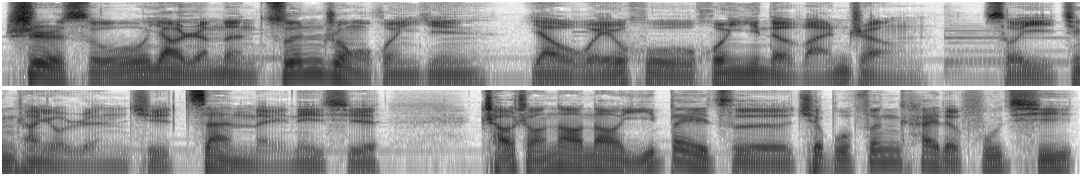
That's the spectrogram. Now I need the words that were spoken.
世俗要人们尊重婚姻。要维护婚姻的完整，所以经常有人去赞美那些吵吵闹闹一辈子却不分开的夫妻，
